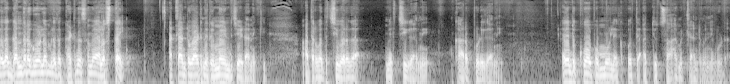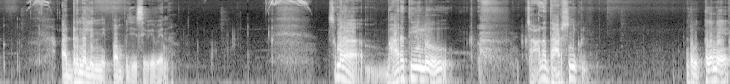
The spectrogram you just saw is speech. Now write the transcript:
లేదా గందరగోళం లేదా కఠిన సమయాలు వస్తాయి. అట్లాంటి వాటిని రిమైండ్ చేయడానికి ఆ తర్వాత చివరగా మిర్చి కానీ కారపొడి కానీ అదేంటి కోపము లేకపోతే అత్యుత్సాహం ఇట్లాంటివన్నీ కూడా. అడ్రినలిన్ని పంపు చేసేవి ఏవైనా. సో మన భారతీయులు చాలా దార్శనికులు. అంటే ఉత్తగానే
